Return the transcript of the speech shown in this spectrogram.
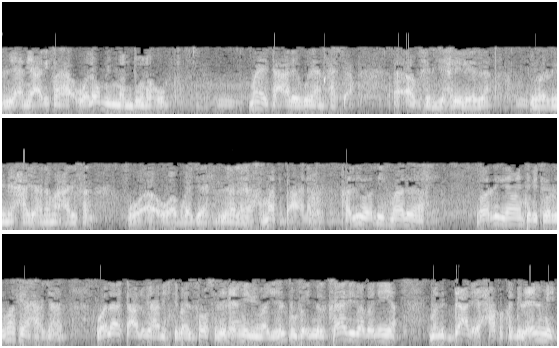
لأن يعرفها ولو ممن دونه. ما يتعالى يقول يعني حسا أظهر جهلي لي ذا يوريني حاجة أنا ما أعرفها. وأبقى جاهل. لا لا يا أخي ما تتعالى. خليه يوريك ما له يا أخي. وريك زي ما أنت بتوري ما فيها حاجة. يعني. ولا تعلوا يعني اختباء الفرص للعلم بما جهلتم فإن الكاذب بنية من ادعى الإحاطة بالعلم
